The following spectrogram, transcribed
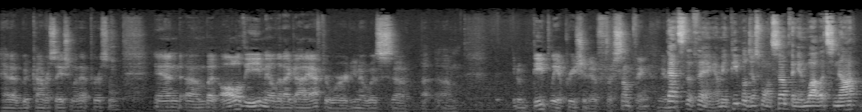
I had a good conversation with that person, and um, but all of the email that I got afterward, you know, was uh, uh, um, you know deeply appreciative for something. You know. That's the thing. I mean, people just want something, and while it's not,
